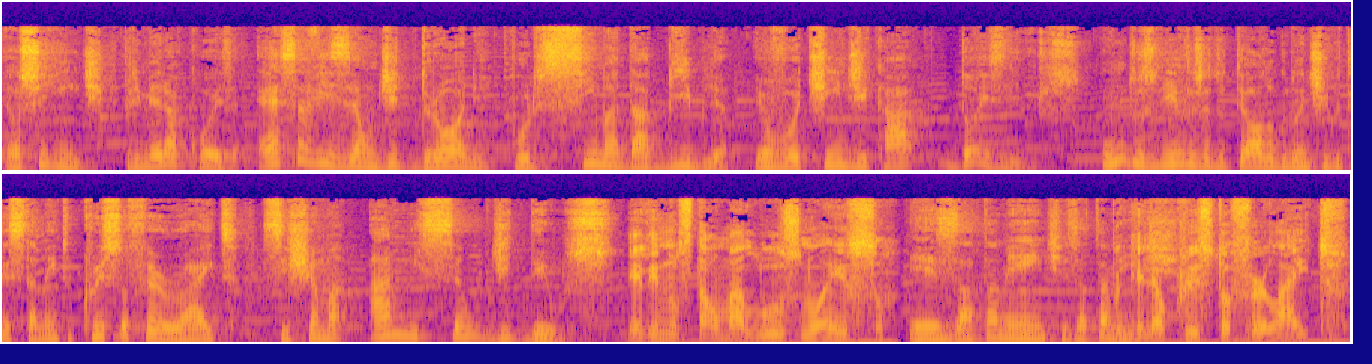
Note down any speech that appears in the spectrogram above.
é o seguinte: primeira coisa, essa visão de drone por cima da Bíblia, eu vou te indicar dois livros. Um dos livros é do teólogo do Antigo Testamento Christopher Wright, se chama A Missão de Deus. Ele nos dá uma luz, não é isso? Exatamente, exatamente. Porque ele é o Christopher Light.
